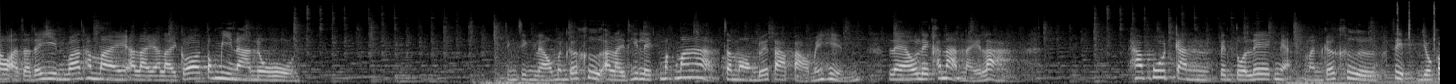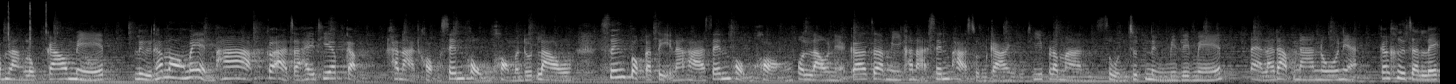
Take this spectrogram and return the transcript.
ราอาจจะได้ยินว่าทำไมอะไรอะไรก็ต้องมีนาโน จริงๆ แล้วมันก็คืออะไรที่เล็กมากๆ จะมองด้วยตาเปล่าไม่เห็น แล้วเล็กขนาดไหนล่ะ ถ้าพูดกันเป็นตัวเลขเนี่ย มันก็คือ 10 ยกกำลังลบ 9 เมตร หรือถ้ามองไม่เห็นภาพก็อาจจะให้เทียบกับ ขนาดของเส้นผมของมนุษย์เรา ซึ่งปกตินะคะ เส้นผมของคนเราเนี่ยก็จะมีขนาดเส้นผ่าศูนย์กลางอยู่ที่ประมาณ 0.1มิลลิเมตรแต่ระดับนาโนเนี่ยก็คือจะเล็ก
